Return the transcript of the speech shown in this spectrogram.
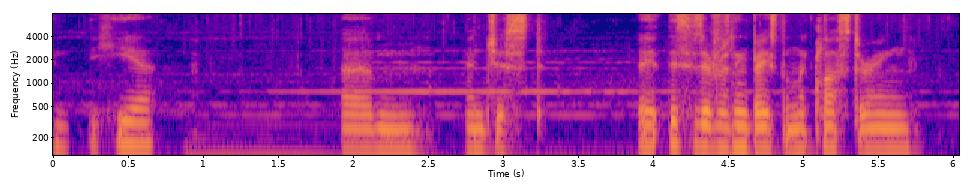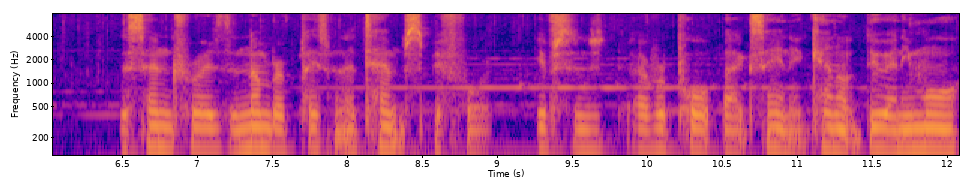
into here um, and just, it, this is everything based on the clustering, the centroids, the number of placement attempts before gives a, a report back saying it cannot do any more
